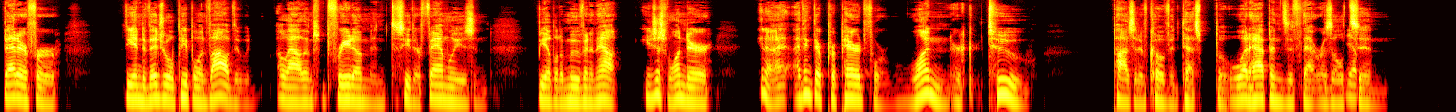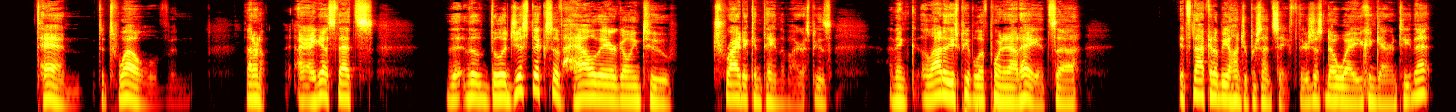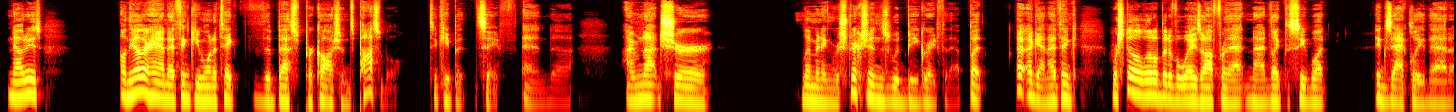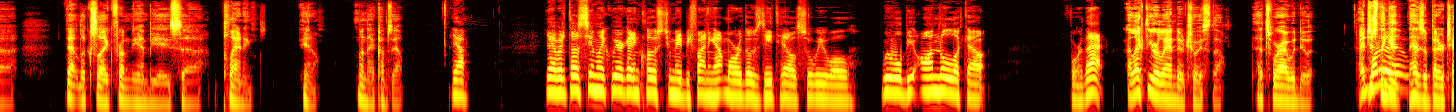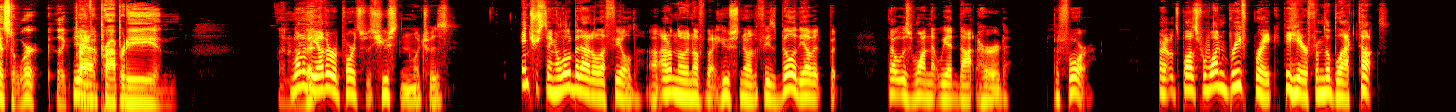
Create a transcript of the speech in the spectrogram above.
better for the individual people involved, it would allow them some freedom and to see their families and be able to move in and out. You just wonder, you know, I, I think they're prepared for one or two positive COVID tests, but what happens if that results yep. in 10 to 12? And I don't know. I, I guess that's the, the, the logistics of how they are going to try to contain the virus because I think a lot of these people have pointed out, hey, it's uh it's not going to be 100% safe. There's just no way you can guarantee that nowadays. On the other hand, I think you want to take the best precautions possible to keep it safe. And uh, I'm not sure limiting restrictions would be great for that. But again, I think we're still a little bit of a ways off for that, and I'd like to see what exactly that uh, that looks like from the NBA's uh, planning. You know, when that comes out. Yeah, yeah, but it does seem like we are getting close to maybe finding out more of those details. So we will we will be on the lookout for that. I like the Orlando choice though. That's where I would do it. I just One think the, it has a better chance to work, like private yeah. property and. One know, of that, the other reports was Houston, which was interesting, a little bit out of left field. Uh, I don't know enough about Houston or the feasibility of it, but that was one that we had not heard before. All right, let's pause for one brief break to hear from the Black Tux.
